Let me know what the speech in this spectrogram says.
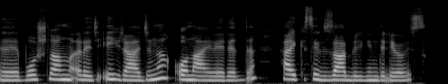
e, borçlanma aracı ihracına onay verildi. Herkese güzel bir gün diliyoruz.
